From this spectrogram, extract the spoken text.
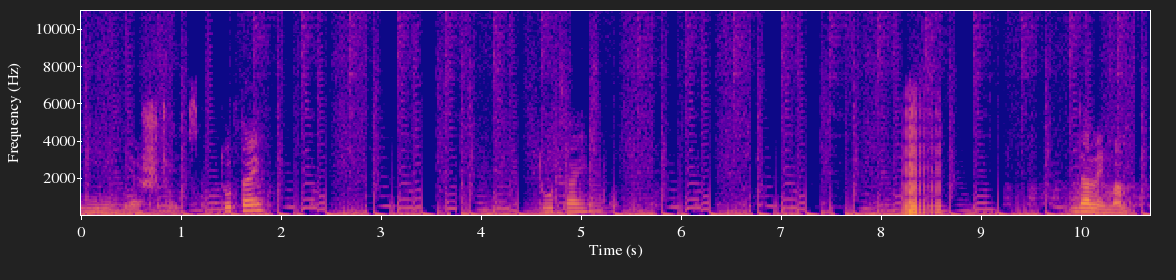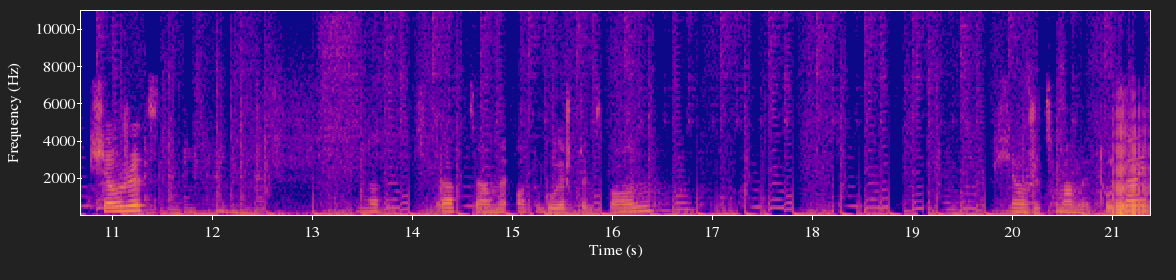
I jeszcze jest tutaj. Tutaj. Dalej mamy księżyc. No to sprawdzamy. O, tu był jeszcze dzwon. Księżyc mamy tutaj.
